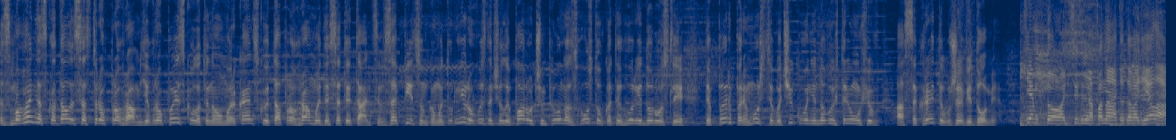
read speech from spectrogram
Змагання складалися з трьох програм: європейської, латиноамериканської та програми десяти танців. За підсумками турніру визначили пару чемпіона з госту в категорії дорослі. Тепер переможці в очікуванні нових тріумфів, а секрети вже відомі. Тем, кто действительно фанат этого дела,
